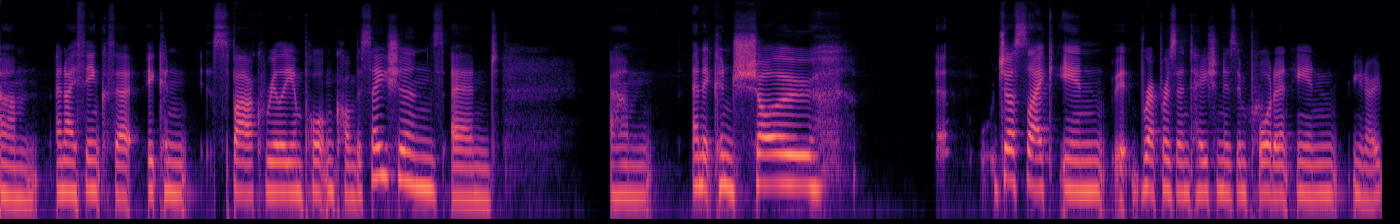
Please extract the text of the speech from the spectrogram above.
Um, and I think that it can spark really important conversations and um, and it can show just like in it, representation is important in you know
